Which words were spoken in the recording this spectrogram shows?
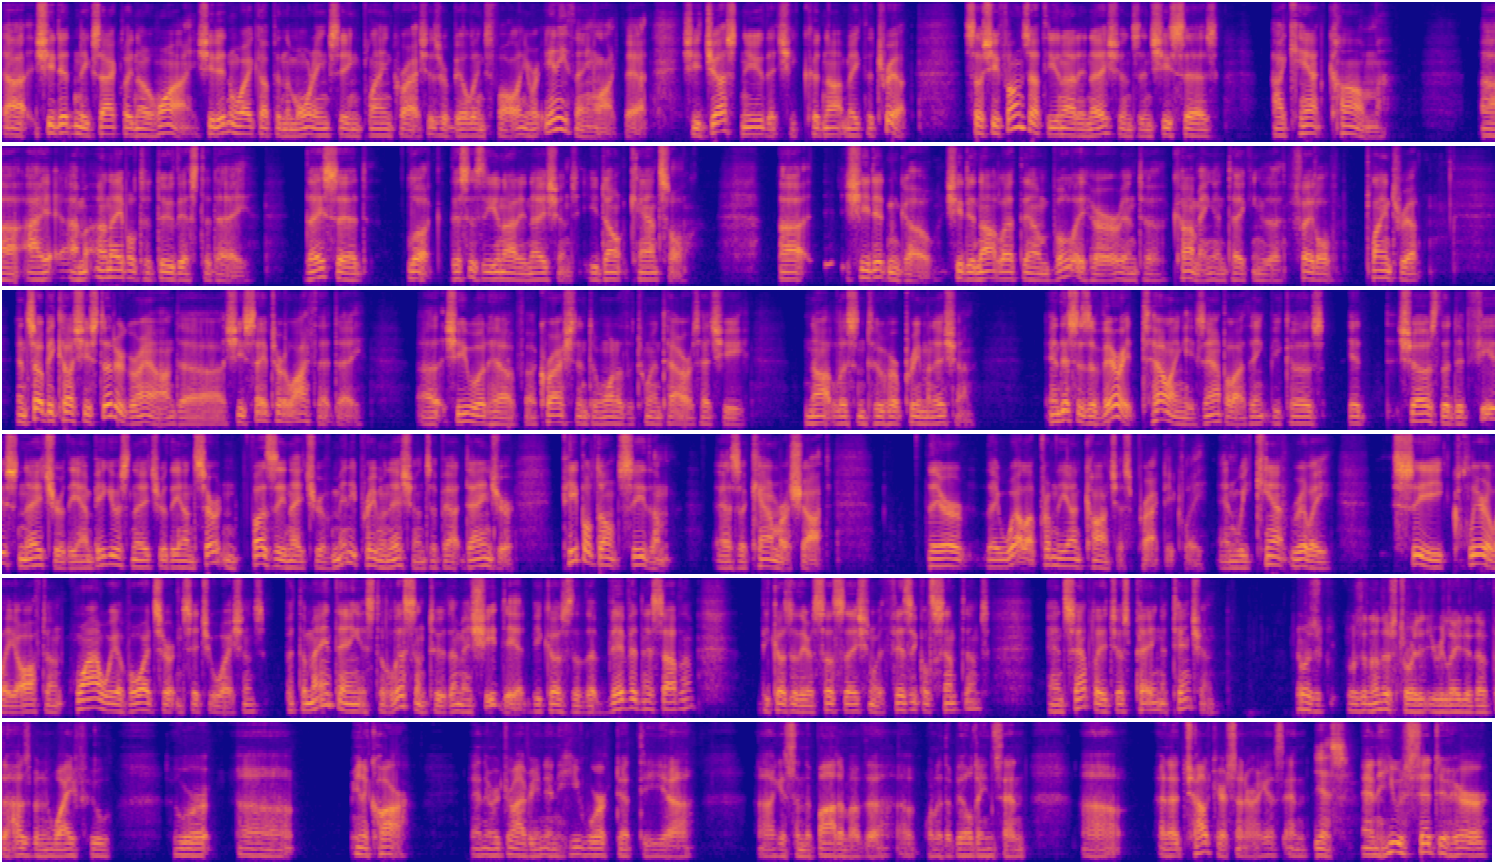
Uh, she didn't exactly know why. She didn't wake up in the morning seeing plane crashes or buildings falling or anything like that. She just knew that she could not make the trip. So she phones up the United Nations and she says, I can't come. Uh, I am unable to do this today. They said, Look, this is the United Nations. You don't cancel. Uh, she didn't go. She did not let them bully her into coming and taking the fatal plane trip. And so, because she stood her ground, uh, she saved her life that day. Uh, she would have uh, crashed into one of the Twin Towers had she not listened to her premonition. And this is a very telling example, I think, because shows the diffuse nature, the ambiguous nature, the uncertain, fuzzy nature of many premonitions about danger. People don't see them as a camera shot. They're, they well up from the unconscious practically, and we can't really see clearly often why we avoid certain situations. But the main thing is to listen to them as she did because of the vividness of them, because of their association with physical symptoms, and simply just paying attention. There was there was another story that you related of the husband and wife who who were uh, in a car and they were driving, and he worked at the uh, I guess in the bottom of the of one of the buildings and uh, at a child care center, I guess. And yes, and he was said to her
